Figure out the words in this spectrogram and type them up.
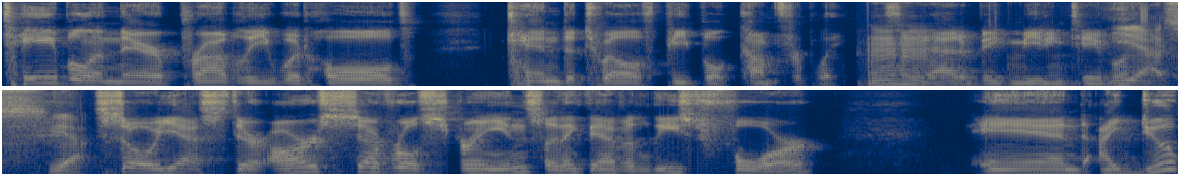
table in there probably would hold 10 to 12 people comfortably. Mm-hmm. So it had a big meeting table. Yes. Yeah. So, yes, there are several screens. I think they have at least four. And I do,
